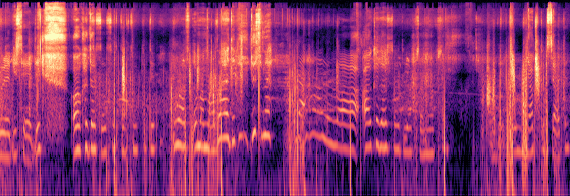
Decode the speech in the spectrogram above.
öyle bir şeydi. Arkadaşlar sakın. Ulaştırmam lazım. Hadi düşme. Ya Allah. Arkadaşlar yapsam yapsam. Hadi yaptık zaten.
